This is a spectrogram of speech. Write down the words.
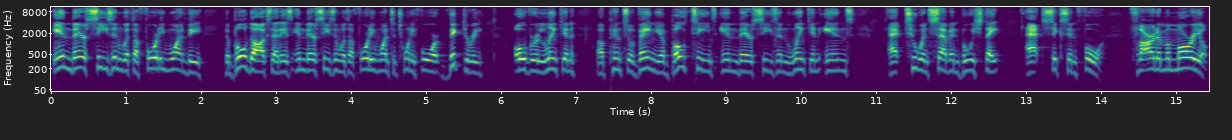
in their season with a 41, the, the Bulldogs, that is, in their season with a 41 to 24 victory over Lincoln of Pennsylvania. Both teams in their season. Lincoln ends at 2 and 7, Bowie State at 6 and 4. Florida Memorial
